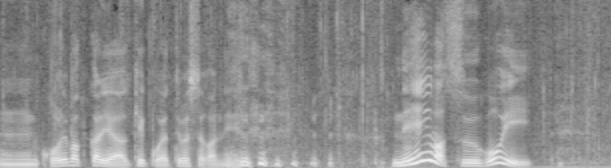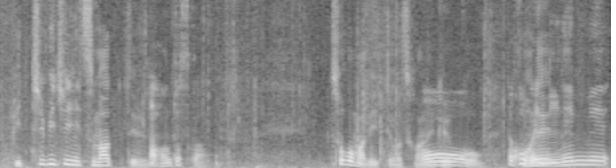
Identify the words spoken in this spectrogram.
うんこればっかりは結構やってましたからね。根はすごいピッチピチに詰まってる。あ本当ですか？そこまでいってますからね結お構今回骨。2年目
